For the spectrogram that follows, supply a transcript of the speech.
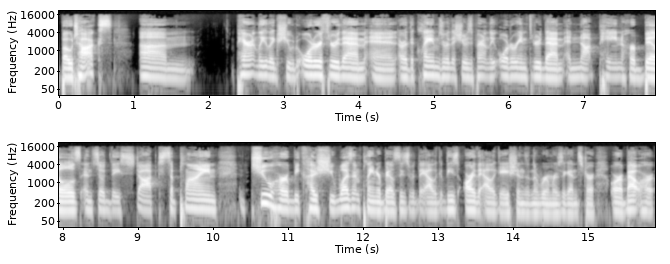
Botox. Um, apparently like she would order through them and or the claims were that she was apparently ordering through them and not paying her bills and so they stopped supplying to her because she wasn't paying her bills these were the these are the allegations and the rumors against her or about her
